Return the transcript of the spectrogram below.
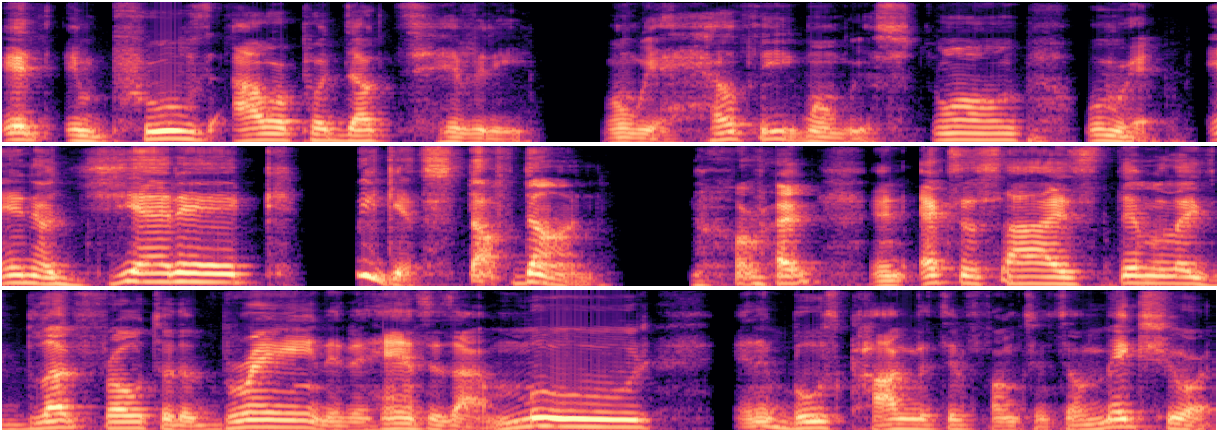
it improves our productivity. When we're healthy, when we're strong, when we're energetic, we get stuff done. All right. And exercise stimulates blood flow to the brain, it enhances our mood, and it boosts cognitive function. So make sure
